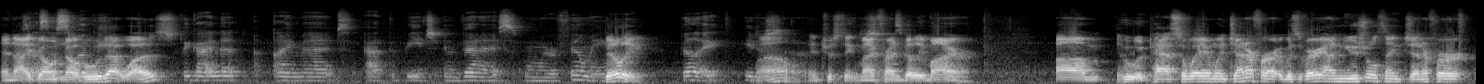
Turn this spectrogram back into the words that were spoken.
and i don't know who that was The guy that I met at the beach in Venice when we were filming. billy Billy. He just wow showed up. interesting my friend billy meyer um, who would pass away. And when Jennifer, it was a very unusual thing. Jennifer,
